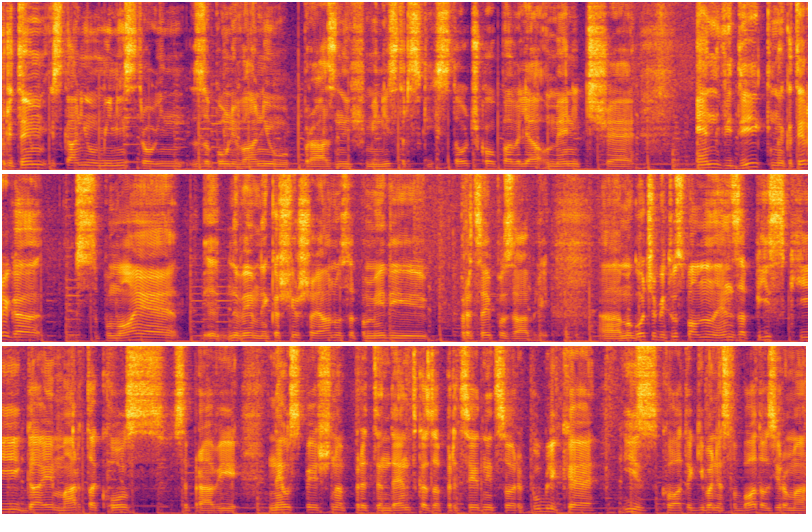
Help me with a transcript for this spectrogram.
Pri tem iskanju ministrov in zapolnjevanju praznih ministerskih stolčkov pa velja omeniti še en vidik, na katerega so po moje, ne vem, neka širša javnost ali pa mediji precej pozabili. Uh, mogoče bi tu spomnil na en zapis, ki ga je Marta Kos, se pravi neuspešna pretendentka za predsednico republike iz kvote Gibanja Svoboda, oziroma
